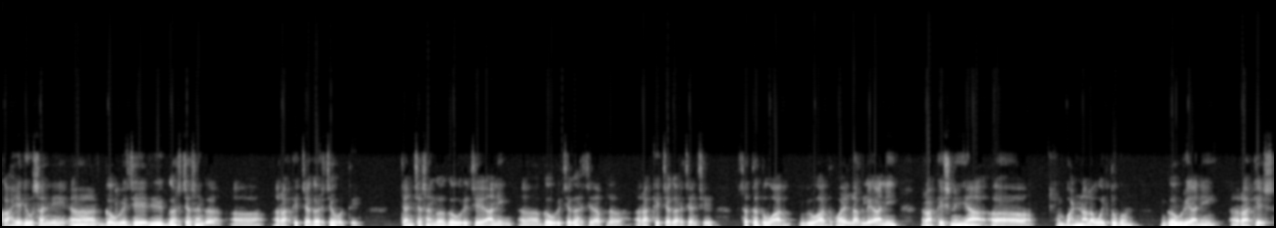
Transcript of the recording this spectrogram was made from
काही दिवसांनी गौरीचे जे घरच्या संघ राकेशच्या घरचे होते त्यांच्या संघ गौरीचे आणि गौरीच्या घरचे आपलं राकेशच्या घरच्यांचे सतत वाद विवाद व्हायला लागले आणि राकेशने या भांडणाला वैतुकून गौरी आणि राकेश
